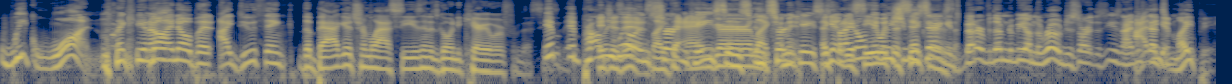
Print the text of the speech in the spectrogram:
week one. Like you know, no, I know, but I do think the baggage from last season is going to carry over from this It, season. it probably just will is. in Like, certain the anger, cases. like, in certain I mean, cases, again, but I don't see it think with we the should be saying Sixers. it's better for them to be on the road to start the season. I think, I think it might be.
